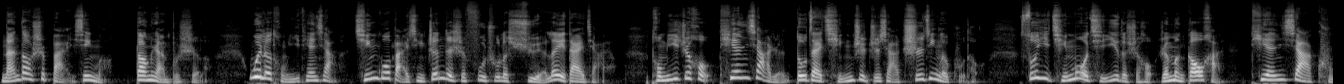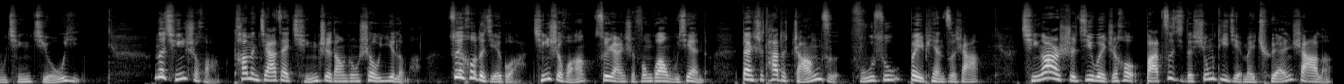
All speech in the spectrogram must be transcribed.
难道是百姓吗？当然不是了。为了统一天下，秦国百姓真的是付出了血泪代价呀。统一之后，天下人都在秦制之下吃尽了苦头，所以秦末起义的时候，人们高喊“天下苦秦久矣”。那秦始皇他们家在秦制当中受益了吗？最后的结果啊，秦始皇虽然是风光无限的，但是他的长子扶苏被骗自杀。秦二世继位之后，把自己的兄弟姐妹全杀了，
